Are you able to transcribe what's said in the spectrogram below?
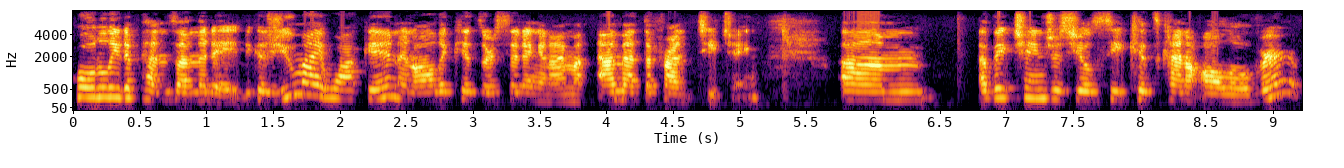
totally depends on the day, because you might walk in and all the kids are sitting, and I'm I'm at the front teaching. Um, a big change is you'll see kids kind of all over.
